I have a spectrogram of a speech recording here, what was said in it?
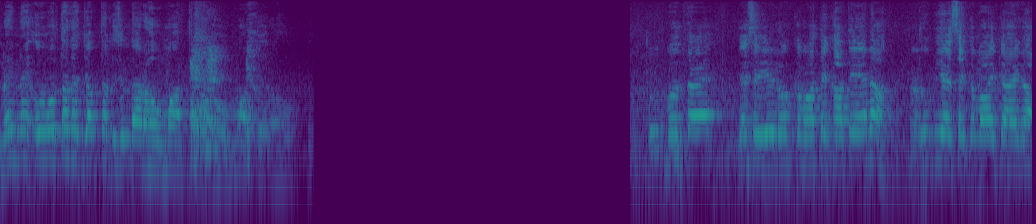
नहीं नहीं वो बोलता था जब तक ज़िंदा रहो मारते रहो मारते रहो। तो बोलता है जैसे ये लोग कमाते खाते हैं ना हाँ। तू भी ऐसे कमा के आएगा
